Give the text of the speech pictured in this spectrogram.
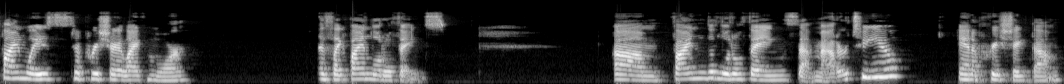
find ways to appreciate life more is like find little things. Um, find the little things that matter to you and appreciate them.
